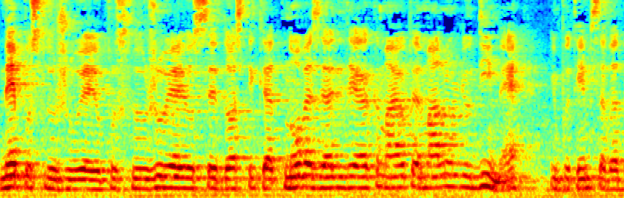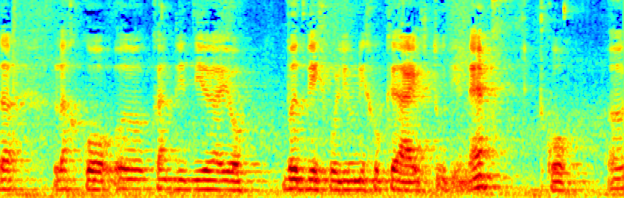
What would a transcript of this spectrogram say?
ne poslužujejo, poslužujejo se dosti krat nove, zaradi tega, ker imajo premalo ljudi ne? in potem seveda lahko uh, kandidirajo v dveh volivnih okrajih tudi. Ne? Tako, uh,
